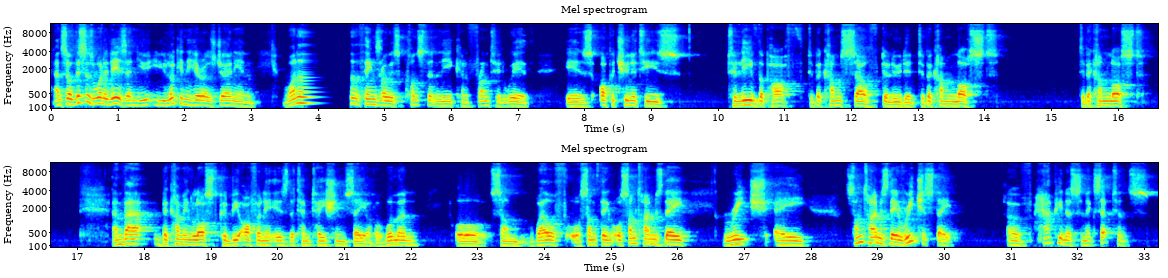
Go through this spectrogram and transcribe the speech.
and so this is what it is and you you look in the hero's journey and one of the things i was constantly confronted with is opportunities to leave the path, to become self deluded, to become lost, to become lost. And that becoming lost could be often it is the temptation, say, of a woman or some wealth or something, or sometimes they reach a sometimes they reach a state of happiness and acceptance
